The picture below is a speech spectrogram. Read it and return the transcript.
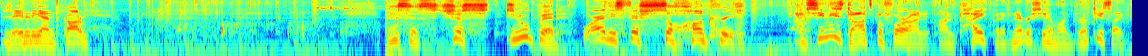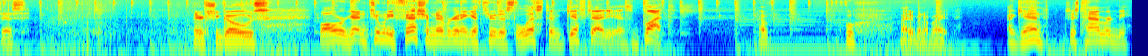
Just ate it again, got him. This is just stupid. Why are these fish so hungry? I've seen these dots before on, on pike, but I've never seen them on brookies like this. There she goes. Well, we're getting too many fish. I'm never gonna get through this list of gift ideas, but, I've, ooh, might have been a bite. Again, just hammered me.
